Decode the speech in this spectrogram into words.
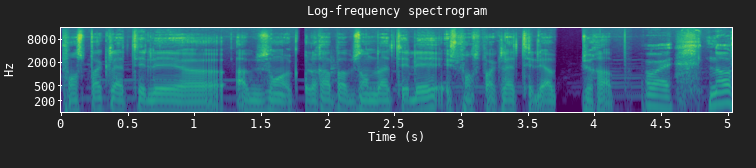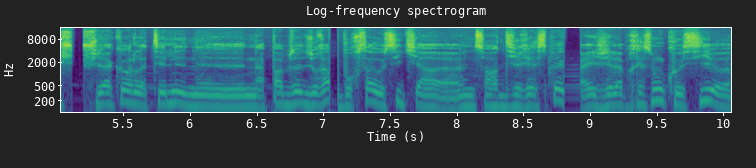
je pense pas que la télé euh, a besoin, que le rap a besoin de la télé et je pense pas que la télé a besoin du rap. Ouais, non, je suis d'accord, la télé n'a pas besoin du rap. Pour ça aussi qu'il y a une sorte d'irrespect. Et j'ai l'impression qu'aussi, euh,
